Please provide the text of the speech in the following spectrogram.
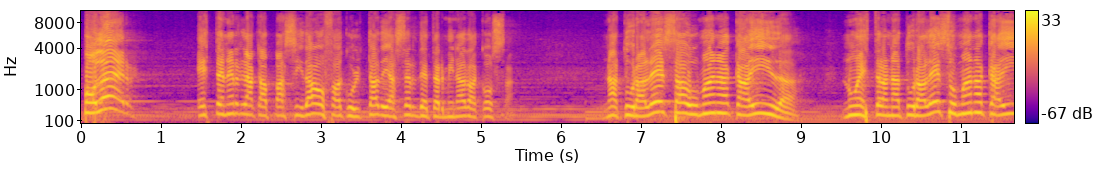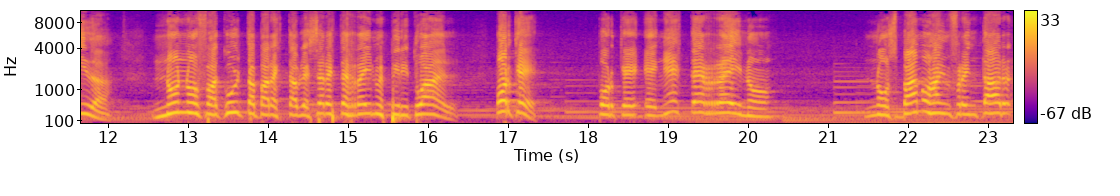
Poder es tener la capacidad o facultad de hacer determinada cosa. Naturaleza humana caída nuestra naturaleza humana caída no nos faculta para establecer este reino espiritual. ¿Por qué? Porque en este reino nos vamos a enfrentar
